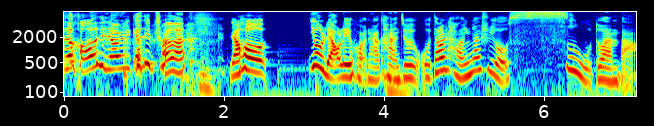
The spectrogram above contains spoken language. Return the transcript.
就好紧张，赶紧传完。然后又聊了一会儿，他看就我当时好像应该是有四五段吧、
